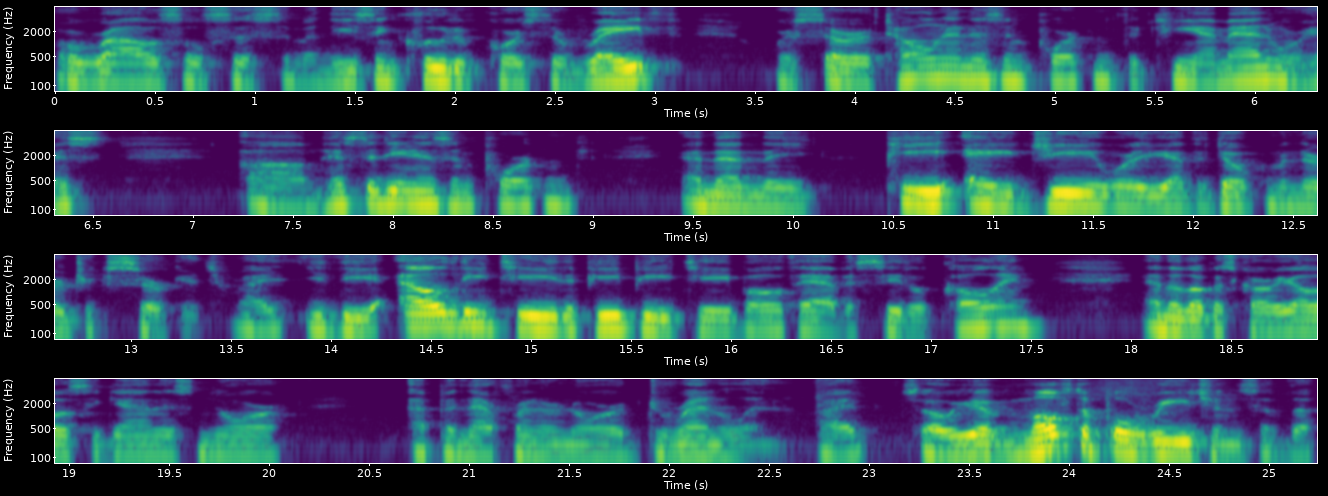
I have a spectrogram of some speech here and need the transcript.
arousal system. And these include, of course, the raphe, where serotonin is important, the TMN, where hist, um, histidine is important, and then the PAG, where you have the dopaminergic circuit, right? The LDT, the PPT, both have acetylcholine, and the locus coeruleus, again, is norepinephrine or noradrenaline, right? So you have multiple regions of the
